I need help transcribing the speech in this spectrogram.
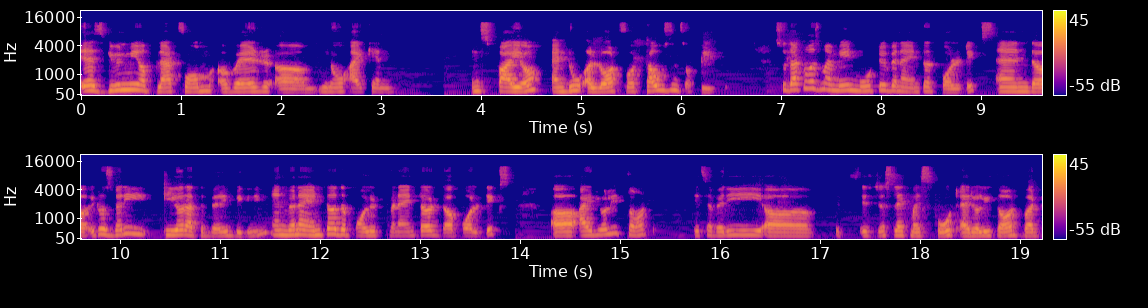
has given me a platform uh, where um, you know i can inspire and do a lot for thousands of people so that was my main motive when i entered politics and uh, it was very clear at the very beginning and when i entered the polit when i entered the politics uh, i really thought it's a very uh, it's, it's just like my sport i really thought but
